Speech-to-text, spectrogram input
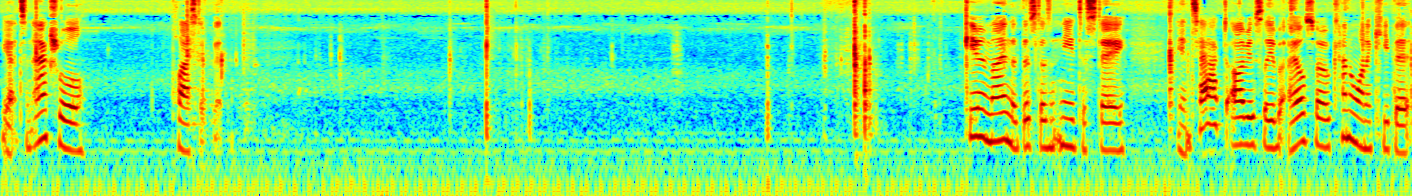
Yeah, it's an actual plastic bit. Keep in mind that this doesn't need to stay intact, obviously, but I also kind of want to keep it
